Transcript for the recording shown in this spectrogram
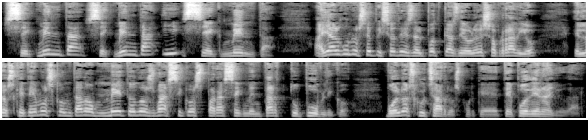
Segmenta, segmenta y segmenta. Hay algunos episodios del podcast de Oleosop Radio en los que te hemos contado métodos básicos para segmentar tu público. Vuelve a escucharlos porque te pueden ayudar.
